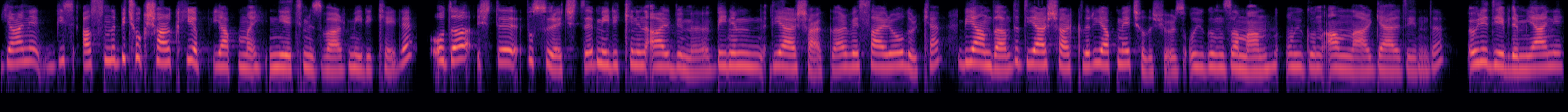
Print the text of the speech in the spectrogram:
yani biz aslında birçok şarkı yap, yapma niyetimiz var Melike ile. O da işte bu süreçte Melike'nin albümü, benim diğer şarkılar vesaire olurken bir yandan da diğer şarkıları yapmaya çalışıyoruz. Uygun zaman, uygun anlar geldiğinde. Öyle diyebilirim yani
